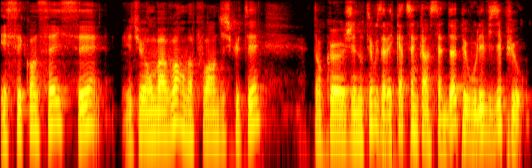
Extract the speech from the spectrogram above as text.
Et ces conseils, c'est, et tu, on va voir, on va pouvoir en discuter. Donc, euh, j'ai noté, vous avez 4-5 ans stand-up et vous voulez viser plus haut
